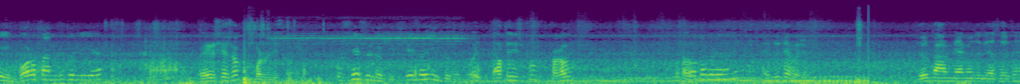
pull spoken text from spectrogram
এই বড় তান্ডি তুলি আর? এই শেষ হোক বড় জিনিস ও শেষ হলো কি? শেষ হয়েই তো। ওই অত জিনিস তো সকালে কত করে এই দুইটা করে। যেটা আমি আমি তো গ্যাস হয়েছে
